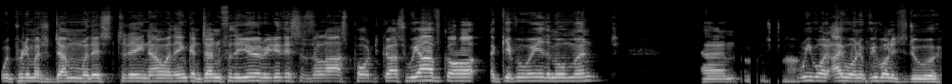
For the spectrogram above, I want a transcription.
we're pretty much done with this today now, I think, and done for the year. Really, this is the last podcast. We have got a giveaway at the moment. Um, we want, I wanted, we wanted to do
